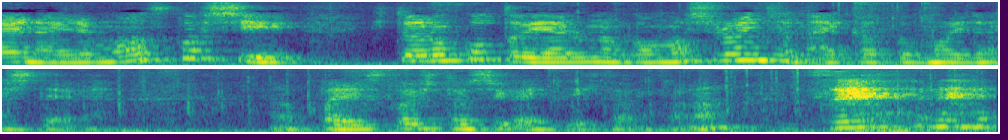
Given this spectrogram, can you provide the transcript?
えないでもう少し人のことをやるのが面白いんじゃないかと思い出して。やっぱり少し年がいってきたのかな。それで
